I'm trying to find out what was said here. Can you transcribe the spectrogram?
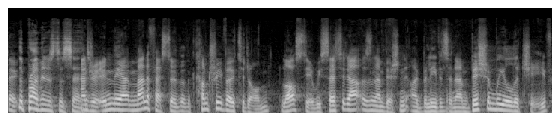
no. the Prime Minister said. Andrew, in the uh, manifesto that the country voted on last year, we set it out as an ambition. I believe it's an ambition we will achieve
